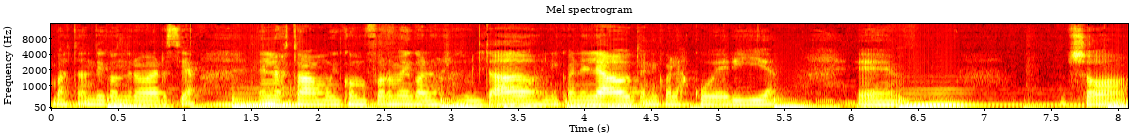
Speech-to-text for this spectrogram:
bastante controversia. Él no estaba muy conforme con los resultados, ni con el auto, ni con la escudería. Eh, yo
